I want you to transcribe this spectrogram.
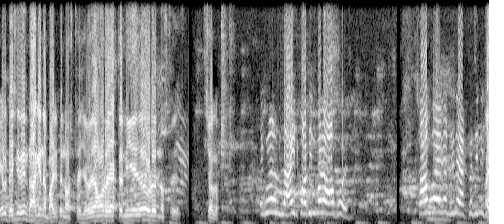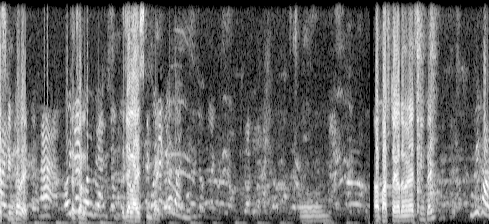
এগুলো বেশি দিন থাকে না বাড়িতে নষ্ট হয়ে যাবে আমার ওই একটা নিয়ে যাবে ওটা নষ্ট হয়ে যাবে। চলো। এগুলো লাইট কদিন পরে অফ হয়ে যায়। সব হয়ে গেছে একটা জিনিস আইসক্রিম খাবে? হ্যাঁ। তো চলো। চলো আইসক্রিম খাই। আর পাঁচ টাকা দামের আইসক্রিম খাই। তুমি খাও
